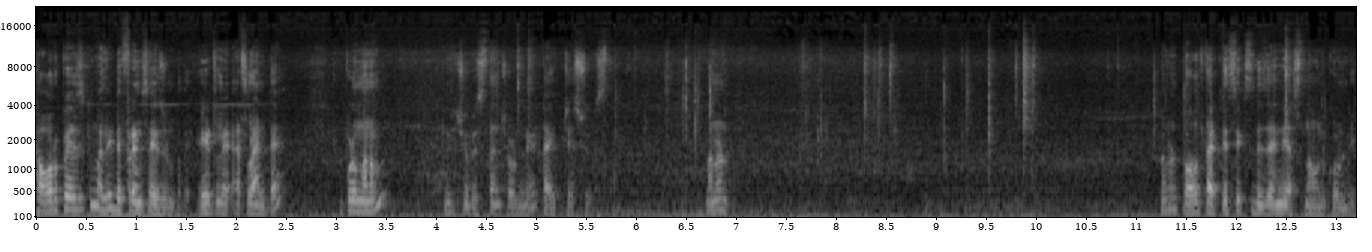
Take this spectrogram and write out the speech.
కవర్ పేజ్కి మళ్ళీ డిఫరెంట్ సైజ్ ఉంటుంది. ఎట్లా ఎట్లా అంటే ఇప్పుడు మనం మీకు చూపిస్తాను చూడండి టైప్ చేసి చూపిస్తాను. మనం మనం ట్వెల్వ్ థర్టీ సిక్స్ డిజైన్ చేస్తున్నాం అనుకోండి.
